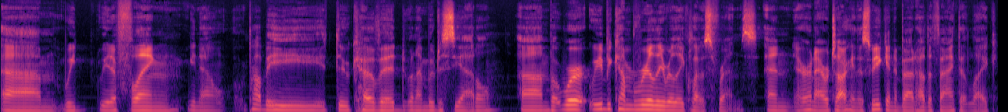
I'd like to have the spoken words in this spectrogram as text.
um, we we had a fling, you know, probably through COVID when I moved to Seattle. Um, but we're we become really really close friends. And her and I were talking this weekend about how the fact that like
